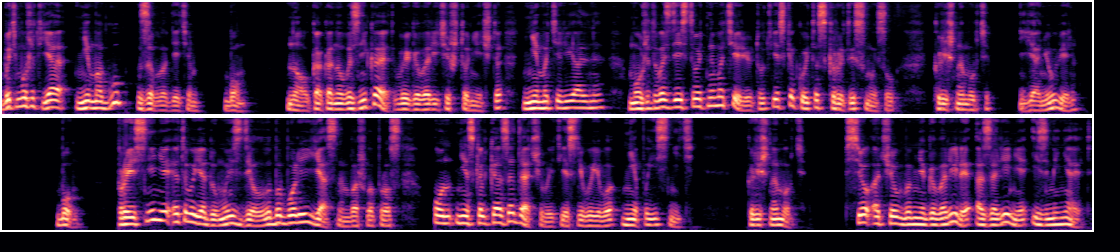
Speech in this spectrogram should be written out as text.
Быть может, я не могу завладеть им, Бом. Но как оно возникает? Вы говорите, что нечто нематериальное может воздействовать на материю. Тут есть какой-то скрытый смысл. Кришнамурти. Я не уверен. Бом. Прояснение этого, я думаю, сделало бы более ясным ваш вопрос. Он несколько озадачивает, если вы его не поясните. Кришнамурти. Все, о чем вы мне говорили, озарение изменяет.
